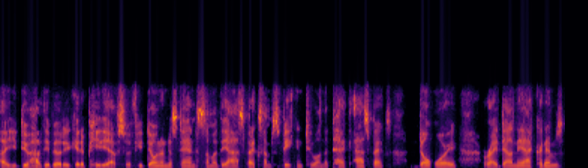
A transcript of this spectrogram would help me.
uh, you do have the ability to get a PDF. So if you don't understand some of the aspects I'm speaking to on the tech aspects, don't worry. Write down the acronyms,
